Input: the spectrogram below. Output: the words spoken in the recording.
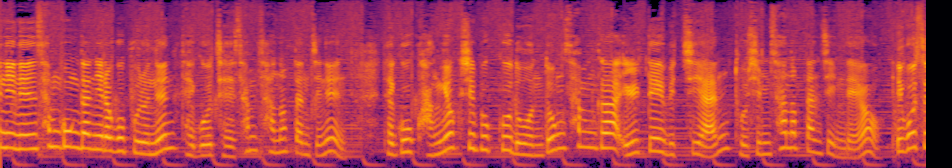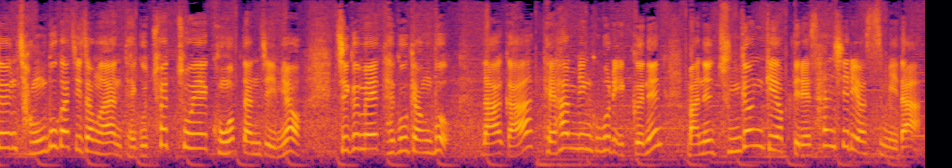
흔히는 삼공단이라고 부르는 대구 제3산업단지는 대구 광역시 북구 노원동 3가 일대에 위치한 도심 산업단지인데요. 이곳은 정부가 지정한 대구 최초의 공업단지이며 지금의 대구 경북, 나아가 대한민국을 이끄는 많은 중견기업들의 산실이었습니다.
